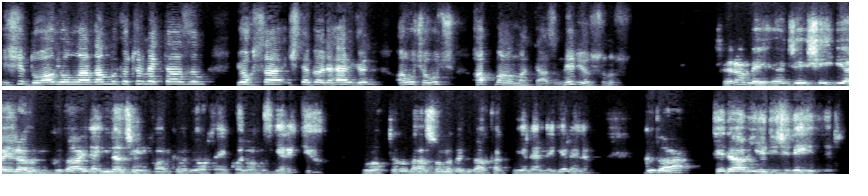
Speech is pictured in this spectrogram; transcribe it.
işi doğal yollardan mı götürmek lazım? Yoksa işte böyle her gün avuç avuç hap mı almak lazım? Ne diyorsunuz? Ferhan Bey, önce şeyi bir ayıralım. Gıda ile ilacın farkını bir ortaya koymamız gerekiyor bu noktada. Daha sonra da gıda takviyelerine gelelim. Gıda tedavi edici değildir.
